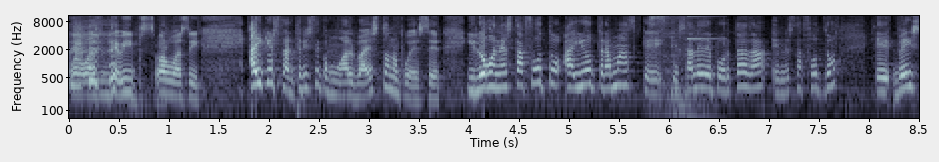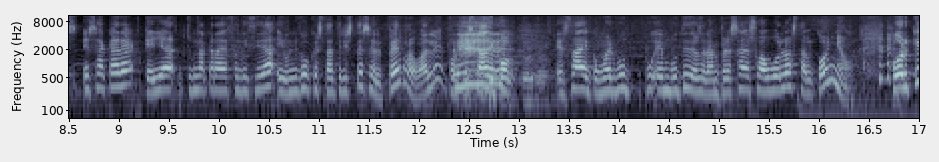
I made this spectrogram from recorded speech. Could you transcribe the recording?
o algo así, de VIPs o algo así. Hay que estar triste como Alba, esto no puede ser. Y luego en esta foto hay otra más que, que sale de portada, en esta foto, eh, veis esa cara, que ella tiene una cara de felicidad y lo único que está triste es el perro, ¿vale? Porque está de, com- está de comer bu- embutidos de la empresa de su abuelo hasta el coño. Porque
